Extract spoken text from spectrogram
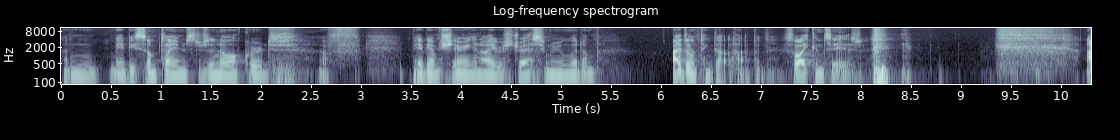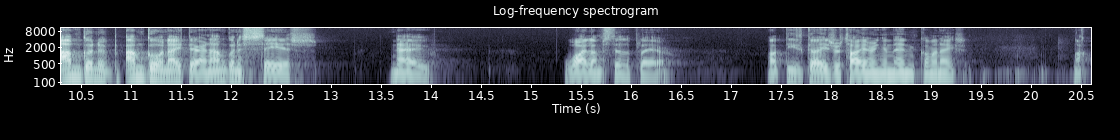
And maybe sometimes there's an awkward of maybe I'm sharing an Irish dressing room with him. I don't think that'll happen. So I can say it. I'm gonna I'm going out there and I'm gonna say it now while I'm still a player. Not these guys retiring and then coming out. Not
